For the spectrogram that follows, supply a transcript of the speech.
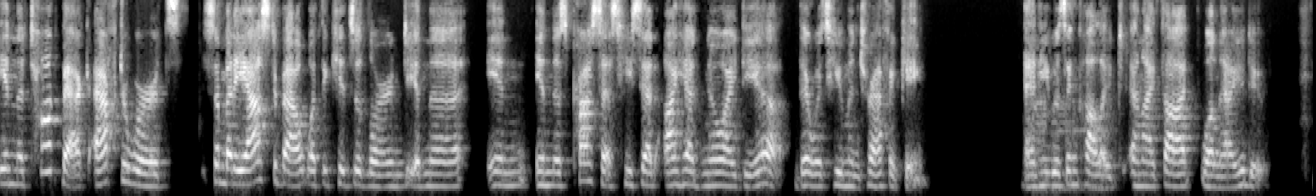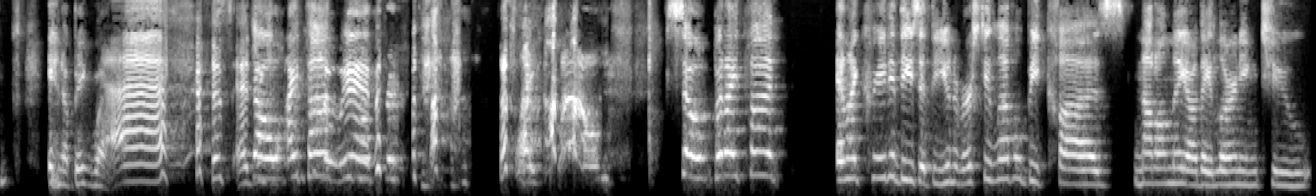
in the talkback afterwards somebody asked about what the kids had learned in the in in this process he said i had no idea there was human trafficking. And he was in college and i thought well now you do. In a big way. Yes, so i thought it's like wow. So but i thought and i created these at the university level because not only are they learning to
